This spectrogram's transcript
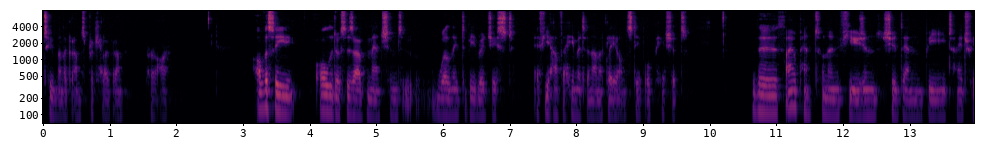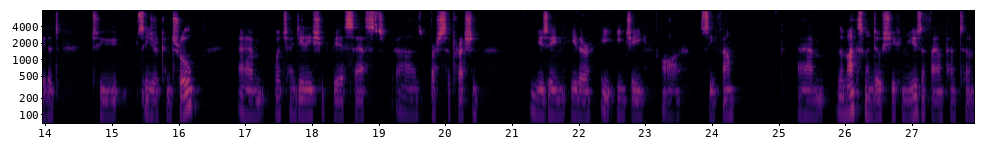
2 milligrams per kilogram per hour. Obviously, all the doses I've mentioned will need to be reduced if you have a hemodynamically unstable patient. The thiopentone infusion should then be titrated to seizure control, um, which ideally should be assessed as burst suppression using either EEG or CFAM. Um, the maximum dose you can use of thiopentone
